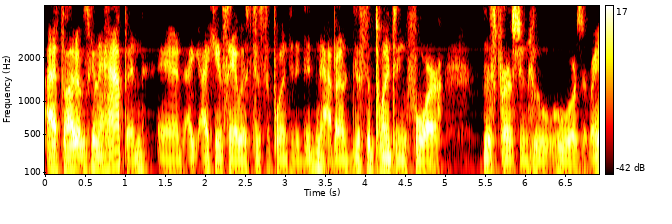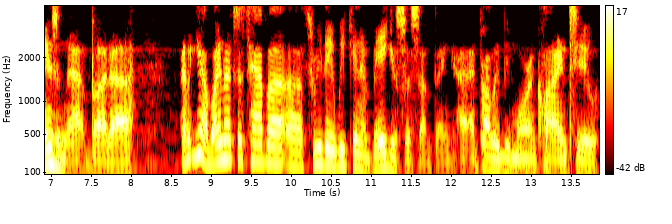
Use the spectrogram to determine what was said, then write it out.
I thought it was going to happen. And I, I can't say I was disappointed it didn't happen. I'm disappointing for this person who who was arranging that, but uh, I mean, yeah, why not just have a, a three day weekend in Vegas or something? I'd probably be more inclined to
